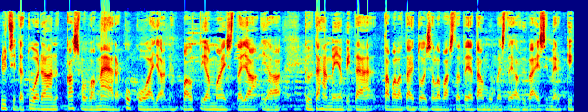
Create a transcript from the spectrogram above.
Nyt sitä tuodaan kasvava määrä koko ajan Baltian maista ja, ja kyllä tähän meidän pitää tavalla tai toisella vastata ja tämä on mun mielestä ihan hyvä esimerkki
